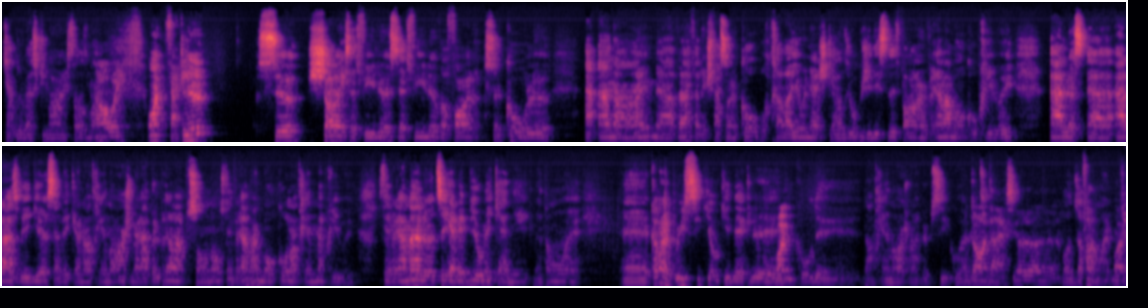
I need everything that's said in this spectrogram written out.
cardiovasculaires extraordinaires. Ah ouais. Ouais, fait que là, ça, je sors avec cette fille-là. Cette fille-là va faire ce cours-là à Anaheim, mais avant, il fallait que je fasse un cours pour travailler au énergie cardio. Puis j'ai décidé de faire un vraiment bon cours privé à, Los- à- à Las Vegas avec un entraîneur. Je me rappelle vraiment plus son nom. C'était vraiment un bon cours d'entraînement privé. C'était vraiment là, tu sais, il y avait biomécanique, mettons. euh, euh, comme un peu ici qu'il y a au Québec, là, Ouais. les cours de- d'entraîneur, je me rappelle plus c'est quoi. là. euh, Bon, de même. Ouais.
